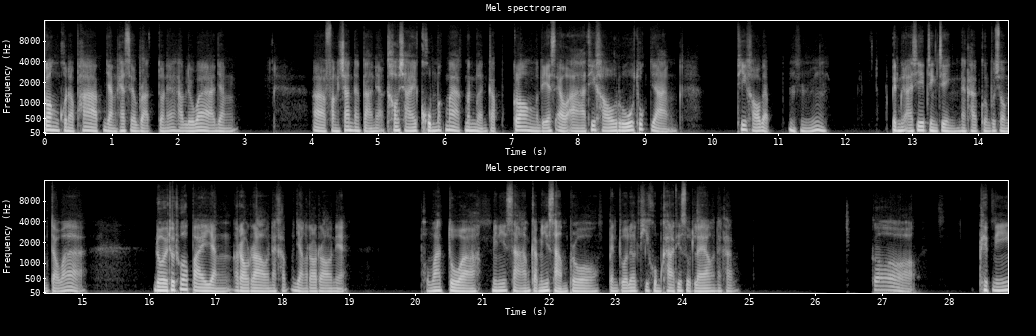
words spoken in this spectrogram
กล้องคุณภาพอย่าง Hasselblad ตัวนี้ครับ หรือว่าอย่างฟังก์ชันต่างๆเนี่ยเขาใช้คุ้มมากๆ มันเหมือนกับกล้อง DSLR ที่เขารู้ทุกอย่างที่เขาแบบเป็นมืออาชีพจริง ๆ นะครับ คุณผู้ชมแต่ว่า โดยทั่วๆไปอย่างเราๆนะครับ อย่างเราๆเนี่ย ผมว่าตัวมินิ3กับมินิ3 Pro เป็นตัวเลือกที่คุ้มค่าที่สุดแล้วนะครับ ก็คลิปนี้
